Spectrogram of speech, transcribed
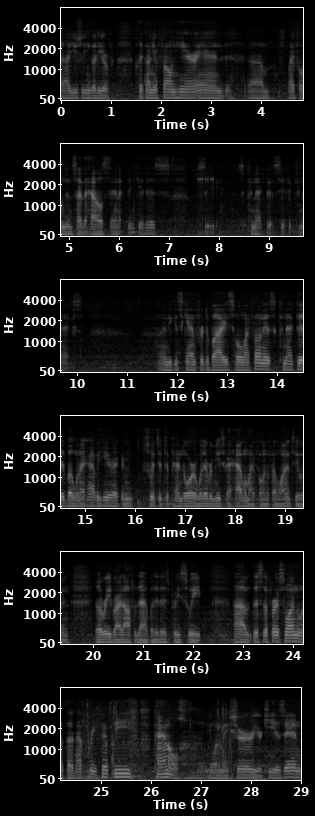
uh, usually you can go to your click on your phone here and um, my phone's inside the house and I think it is let's see. Let's connect it, see if it connects. And you can scan for device. Well, my phone is connected, but when I have it here, I can switch it to Pandora or whatever music I have on my phone if I wanted to, and it'll read right off of that, but it is pretty sweet. Uh, this is the first one with an F350 panel. You want to make sure your key is in,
